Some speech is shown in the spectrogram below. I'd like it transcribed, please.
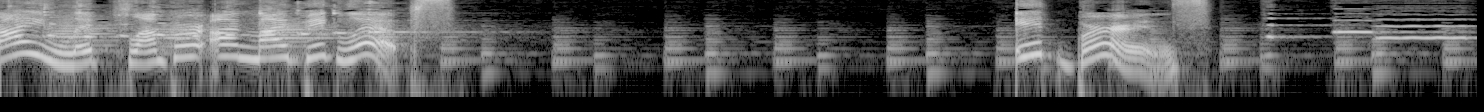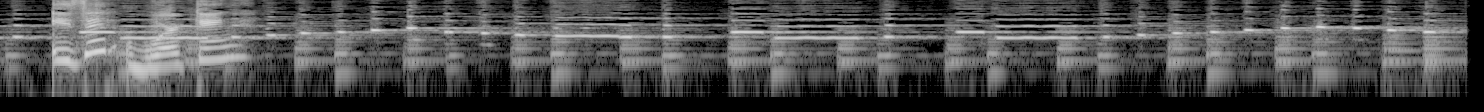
trying lip plumper on my big lips. It burns. Is it working?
